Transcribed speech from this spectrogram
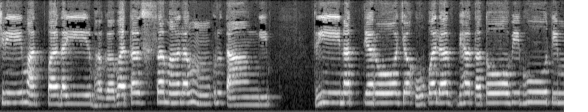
श्रीमत्पदैर्भगवतः समलङ्कृताङ्गि त्रीनत्यरोच उपलभ्य ततो विभूतिम्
